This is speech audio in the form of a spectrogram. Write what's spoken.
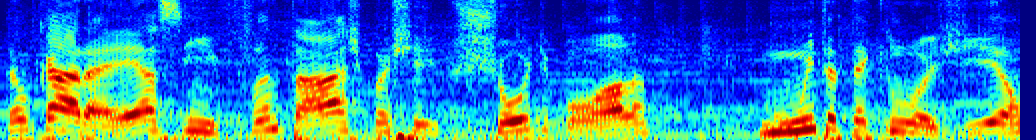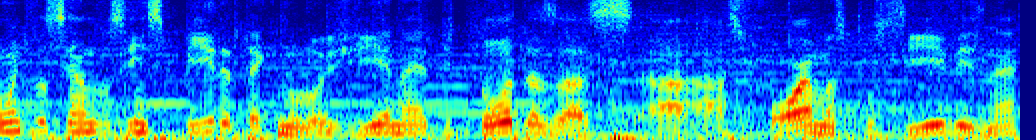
Então, cara, é assim, fantástico, achei show de bola muita tecnologia, onde você anda você inspira tecnologia, né, de todas as, as formas possíveis, né.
